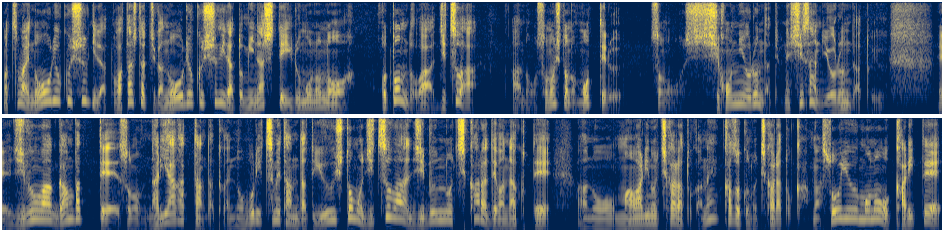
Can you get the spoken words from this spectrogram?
まあ、つまり能力主義だと私たちが能力主義だと見なしているもののほとんどは実はあのその人の持ってるその資本によるんだというね資産によるんだという、えー自分は頑張ってその成り上がったんだとか上り詰めたんだという人も実は自分の力ではなくてあの周りの力とかね家族の力とか、まあ、そういうものを借りて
